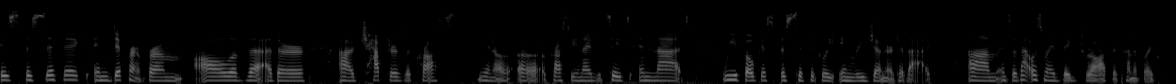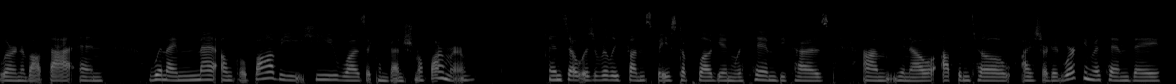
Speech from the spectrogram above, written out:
is specific and different from all of the other uh, chapters across you know uh, across the United States in that we focus specifically in regenerative ag, um, and so that was my big draw to kind of like learn about that. And when I met Uncle Bobby, he was a conventional farmer. and so it was a really fun space to plug in with him because um, you know up until i started working with him they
